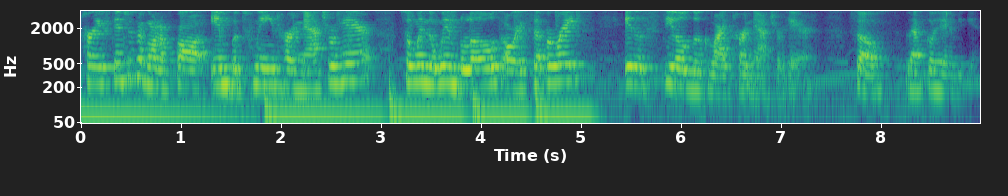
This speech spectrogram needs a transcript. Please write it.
her extensions are going to fall in between her natural hair. So when the wind blows or it separates, it'll still look like her natural hair. So let's go ahead and begin.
